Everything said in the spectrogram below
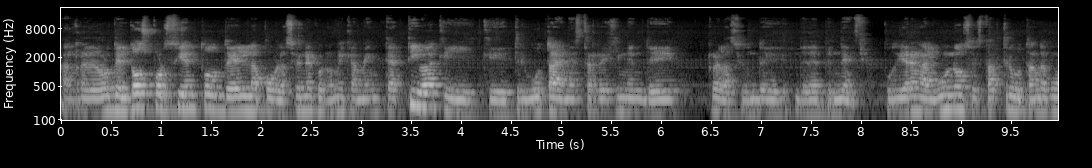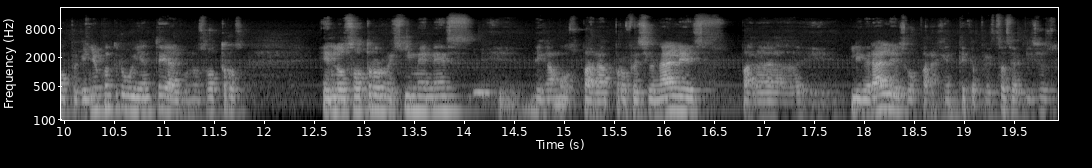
alrededor del 2% de la población económicamente activa que, que, tributa en este régimen de relación de, de, dependencia. Pudieran algunos estar tributando como pequeño contribuyente algunos otros en los otros regímenes, eh, digamos, para profesionales, para eh, liberales o para gente que presta servicios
